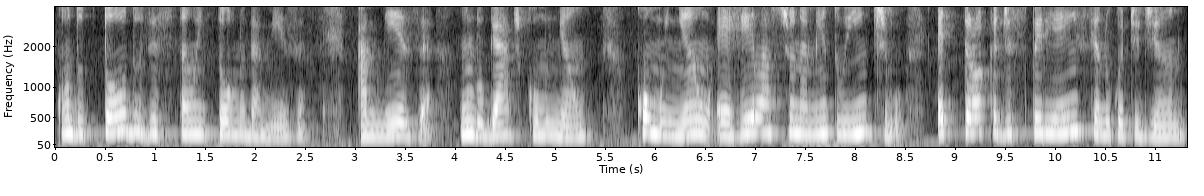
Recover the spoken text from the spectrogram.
quando todos estão em torno da mesa. A mesa, um lugar de comunhão. Comunhão é relacionamento íntimo, é troca de experiência no cotidiano,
